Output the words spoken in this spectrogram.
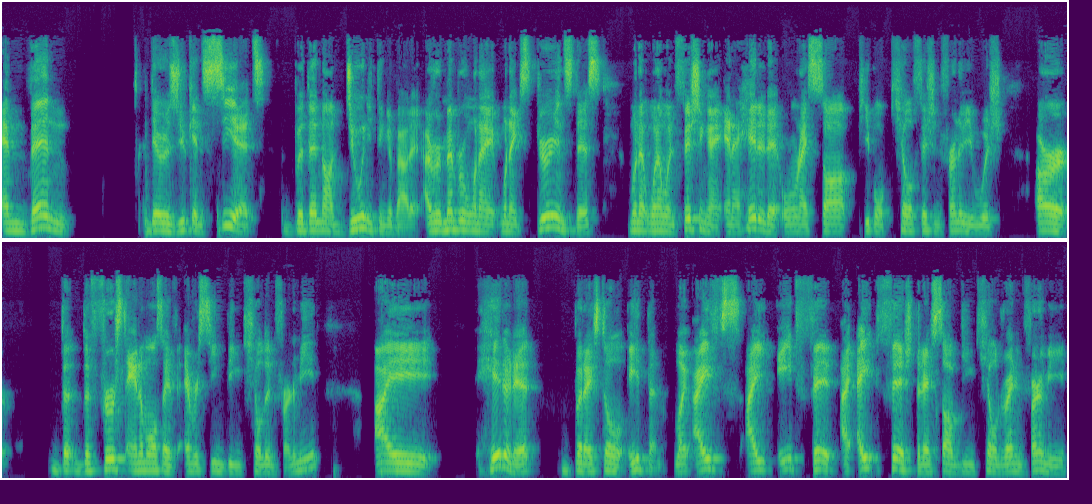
and then there's you can see it but then not do anything about it i remember when i when i experienced this when i when i went fishing I, and i hated it or when i saw people kill fish in front of me which are the the first animals i've ever seen being killed in front of me i hated it but i still ate them. Like i i ate fit i ate fish that i saw being killed right in front of me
